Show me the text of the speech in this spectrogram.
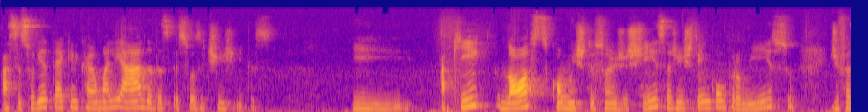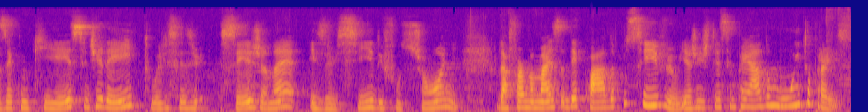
A assessoria técnica é uma aliada das pessoas atingidas. E aqui, nós, como instituições de justiça, a gente tem um compromisso de fazer com que esse direito ele seja, seja né, exercido e funcione da forma mais adequada possível. E a gente tem se empenhado muito para isso.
